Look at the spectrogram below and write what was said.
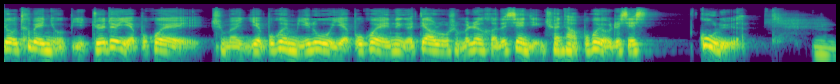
就特别牛逼，绝对也不会什么，也不会迷路，也不会那个掉入什么任何的陷阱圈套，不会有这些顾虑的。嗯，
